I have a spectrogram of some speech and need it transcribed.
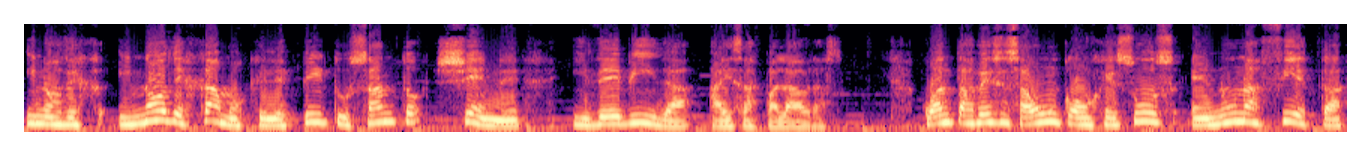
y, nos y no dejamos que el Espíritu Santo llene y dé vida a esas palabras. ¿Cuántas veces aún con Jesús en una fiesta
